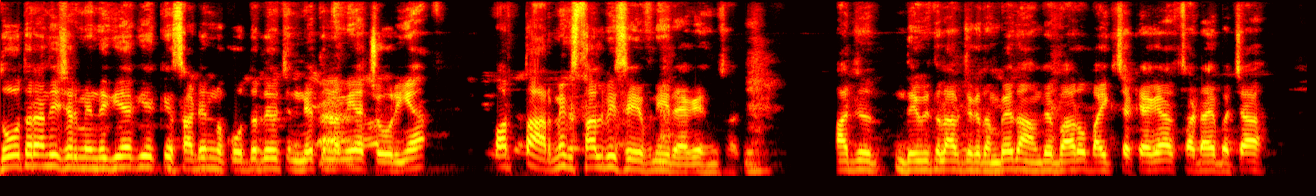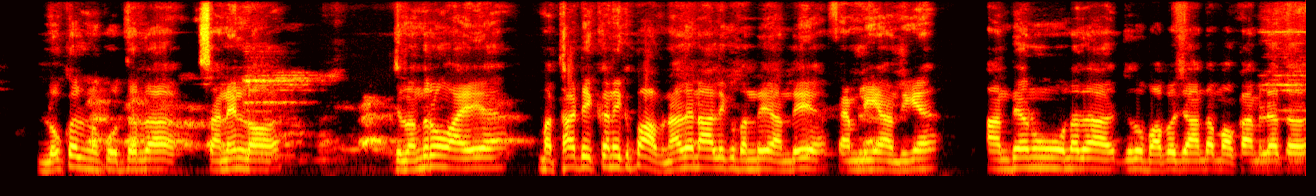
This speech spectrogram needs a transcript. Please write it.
ਦੋ ਤਰ੍ਹਾਂ ਦੀ ਸ਼ਰਮਿੰਦਗੀ ਹੈ ਕਿ ਕਿ ਸਾਡੇ ਨਕੋਦਰ ਦੇ ਵਿੱਚ ਨਿਤ ਨਵੀਆਂ ਚੋਰੀਆਂ ਔਰ ਧਾਰਮਿਕ ਸਥਲ ਵੀ ਸੇਫ ਨਹੀਂ ਰਹਿ ਗਏ ਹੁਣ ਸਾਡੇ। ਅੱਜ ਦੇਵੀ ਤਲਾਬ ਜਗਦੰਬੇ ਧਾਮ ਦੇ ਬਾਹਰੋਂ ਬਾਈਕ ਚੱਕਿਆ ਗਿਆ। ਸਾਡਾ ਇਹ ਬੱਚਾ ਲੋਕਲ ਨਕੋਦਰ ਦਾ ਸਨ ਇਨ ਲਾ ਜਲੰਧਰੋਂ ਆਏ ਆ, ਮੱਥਾ ਟੇਕਣ ਇੱਕ ਭਾਵਨਾ ਦੇ ਨਾਲ ਇੱਕ ਬੰਦੇ ਆਂਦੇ ਆ, ਫੈਮਲੀਆਂ ਆਂਦੀਆਂ ਆਂਦਿਆਂ ਨੂੰ ਉਹਨਾਂ ਦਾ ਜਦੋਂ ਵਾਪਸ ਜਾਣ ਦਾ ਮੌਕਾ ਮਿਲਿਆ ਤਾਂ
